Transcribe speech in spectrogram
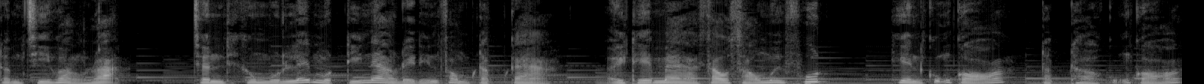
tâm trí hoảng loạn, chân thì không muốn lên một tí nào để đến phòng tập cả. Ấy thế mà sau 60 phút, hiền cũng có, tập thở cũng có,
